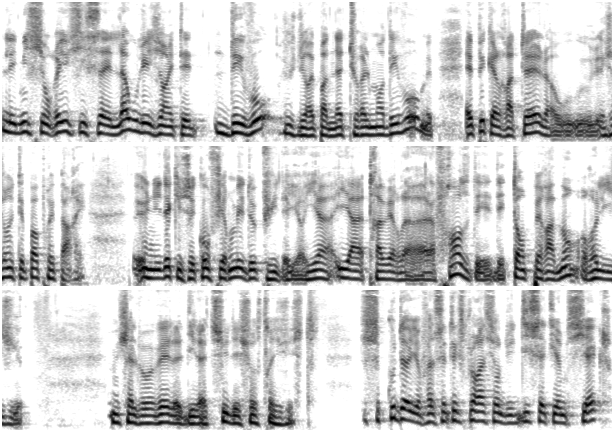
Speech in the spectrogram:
les missions réussissaient là où les gens étaient dévots, je dirais pas naturellement dévots, mais et puis qu'elles rataient là où les gens n'étaient pas préparés. Une idée qui s'est confirmée depuis d'ailleurs. Il y a, à travers la, France des, des tempéraments religieux. Michel Vauvel a dit là-dessus des choses très justes ce coup d'œil, enfin cette exploration du XVIIe siècle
